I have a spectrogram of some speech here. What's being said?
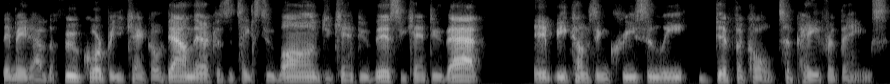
They may have the food court, but you can't go down there because it takes too long. You can't do this, you can't do that. It becomes increasingly difficult to pay for things.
